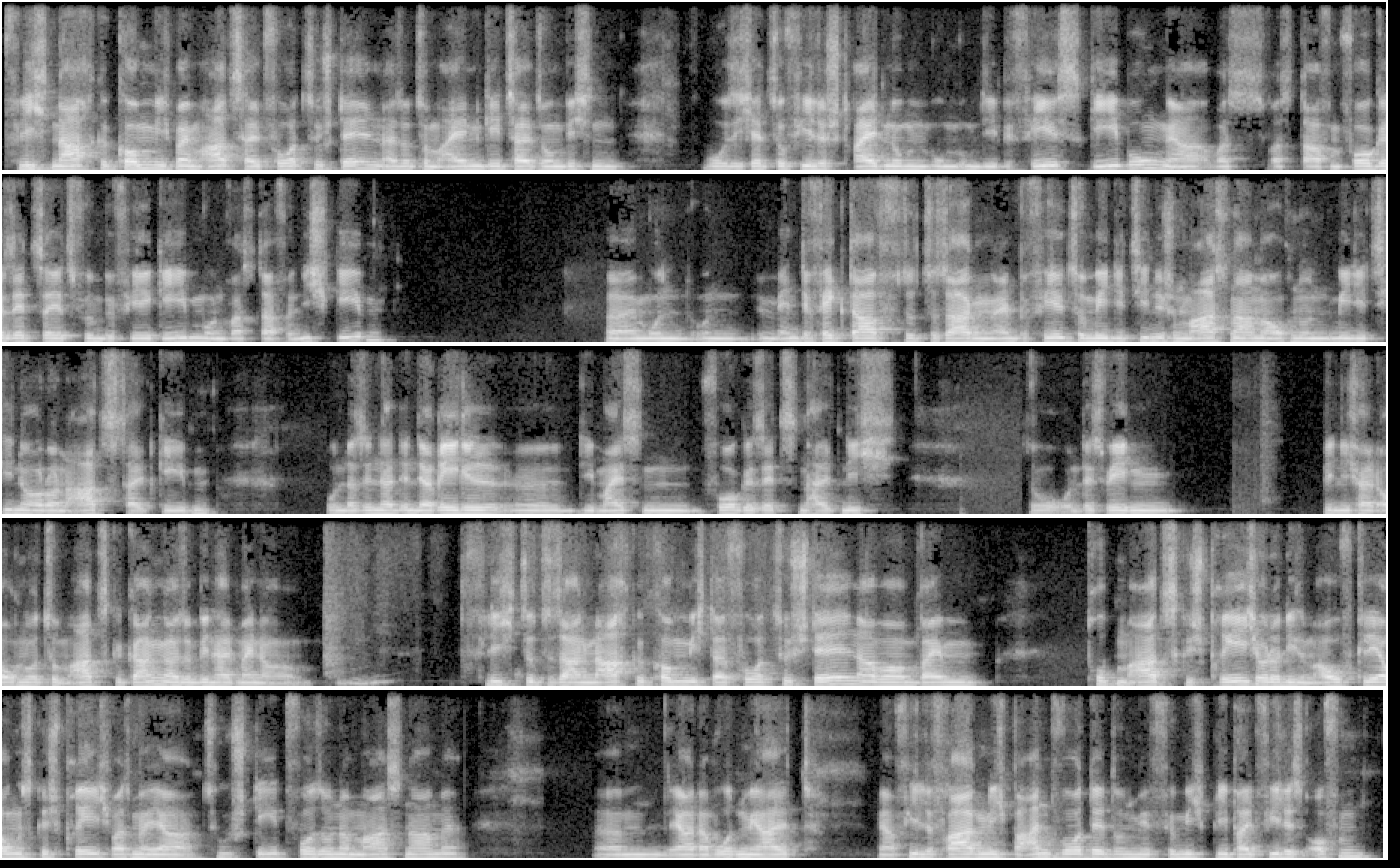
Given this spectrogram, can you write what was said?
Pflicht nachgekommen, mich beim Arzt halt vorzustellen. Also zum einen geht es halt so ein bisschen, wo sich jetzt so viele streiten um, um, um die Befehlsgebung, ja, was, was darf ein Vorgesetzter jetzt für einen Befehl geben und was darf er nicht geben. Ähm, und, und im Endeffekt darf sozusagen ein Befehl zur medizinischen Maßnahme auch nur ein Mediziner oder ein Arzt halt geben. Und da sind halt in der Regel äh, die meisten Vorgesetzten halt nicht. So, und deswegen bin ich halt auch nur zum Arzt gegangen, also bin halt meiner Pflicht sozusagen nachgekommen, mich da vorzustellen, aber beim Truppenarztgespräch oder diesem Aufklärungsgespräch, was mir ja zusteht vor so einer Maßnahme, ähm, ja, da wurden mir halt ja, viele Fragen nicht beantwortet und mir, für mich blieb halt vieles offen,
